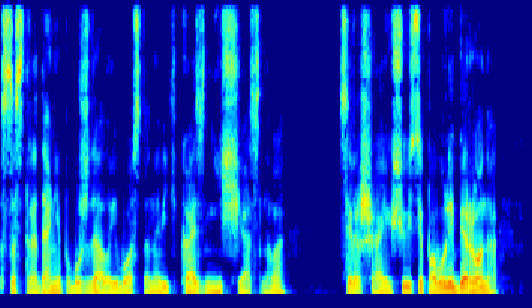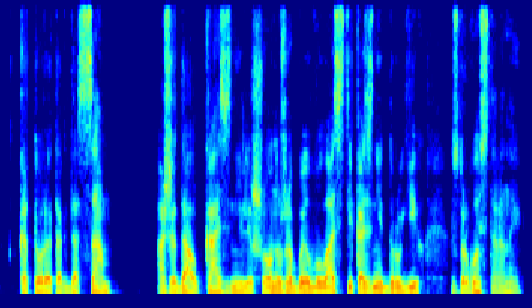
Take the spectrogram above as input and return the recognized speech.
сострадание побуждало его остановить казнь несчастного, совершающуюся по воле Берона, который тогда сам ожидал казни, лишь он уже был власти казнить других. С другой стороны,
